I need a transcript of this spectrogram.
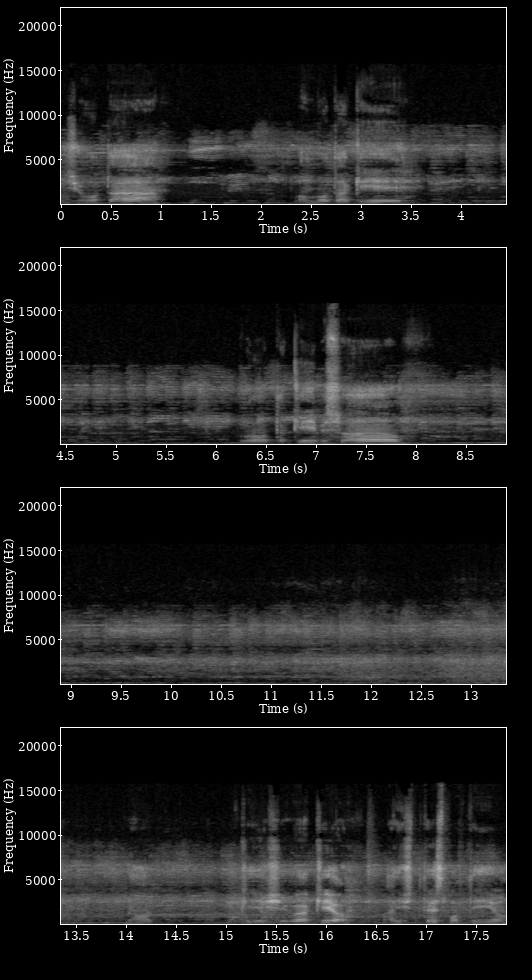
Deixa eu voltar. Vamos voltar aqui. Volta aqui, pessoal. Pronto. Aqui, chegou aqui, ó. Aí três pontinhos.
